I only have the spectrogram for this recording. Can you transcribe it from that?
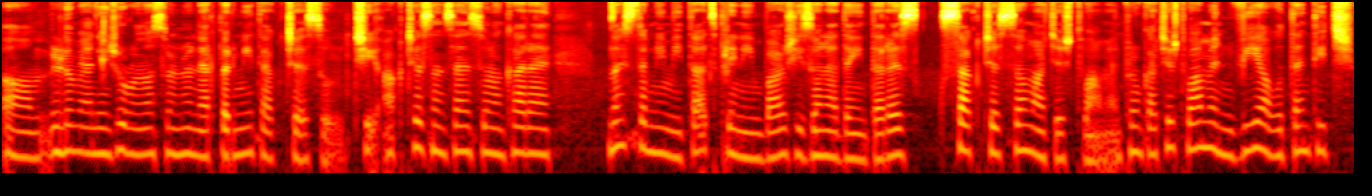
um, lumea din jurul nostru nu ne-ar permite accesul, ci acces în sensul în care noi suntem limitați prin limbaj și zona de interes să accesăm acești oameni, pentru că acești oameni vii, autentici,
